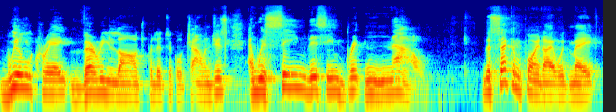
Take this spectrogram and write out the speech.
will create very large political challenges, and we're seeing this in Britain now. The second point I would make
